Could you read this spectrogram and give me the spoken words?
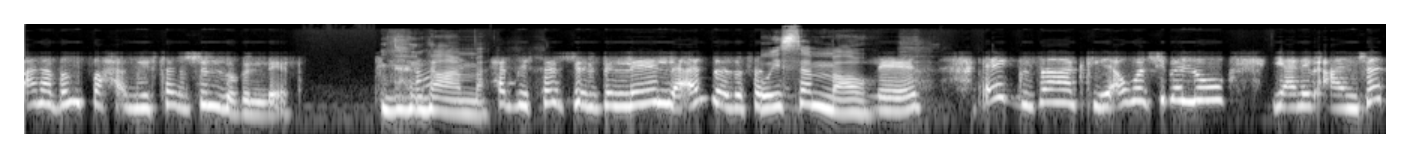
أنا بنصح إنه يسجل له بالليل. نعم. حد يسجل بالليل لأنه إذا ويسمعوا بالليل exactly أول شيء بقول له يعني عن جد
